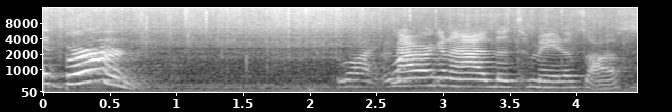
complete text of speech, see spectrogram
It burned. We're gonna add the tomato sauce.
